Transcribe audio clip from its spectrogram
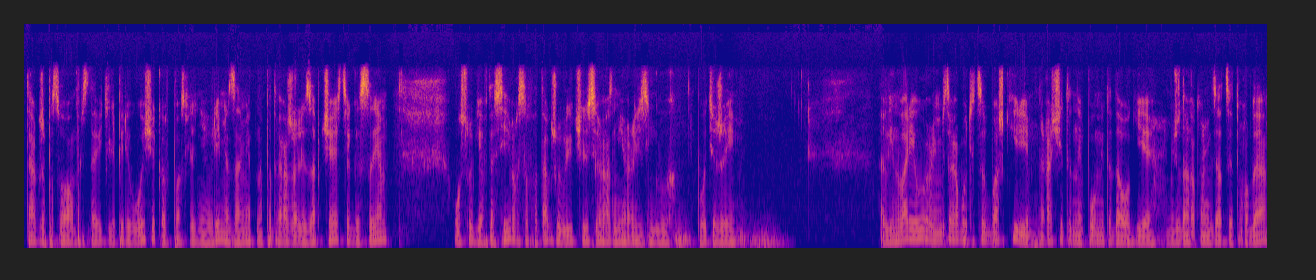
Также, по словам представителей перевозчиков, в последнее время заметно подорожали запчасти, ГСМ, услуги автосервисов, а также увеличились размеры лизинговых платежей. В январе уровень безработицы в Башкирии, рассчитанный по методологии Международной организации труда,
